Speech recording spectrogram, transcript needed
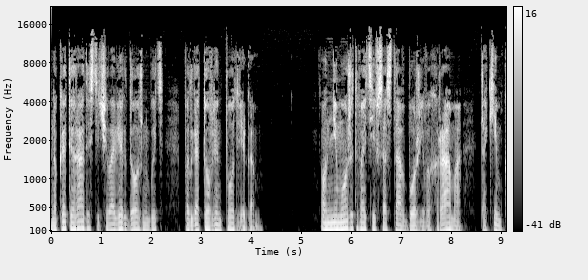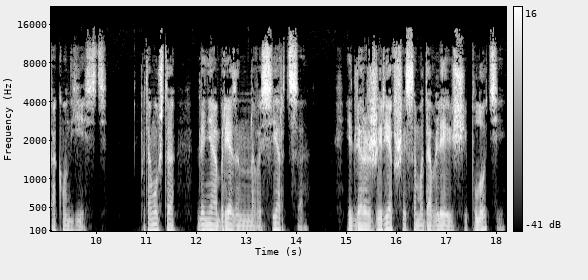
но к этой радости человек должен быть подготовлен подвигом. Он не может войти в состав Божьего храма таким, как он есть, потому что для необрезанного сердца и для разжиревшей самодавлеющей плоти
